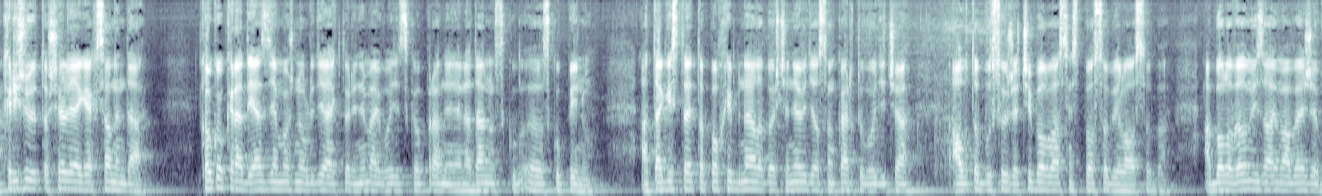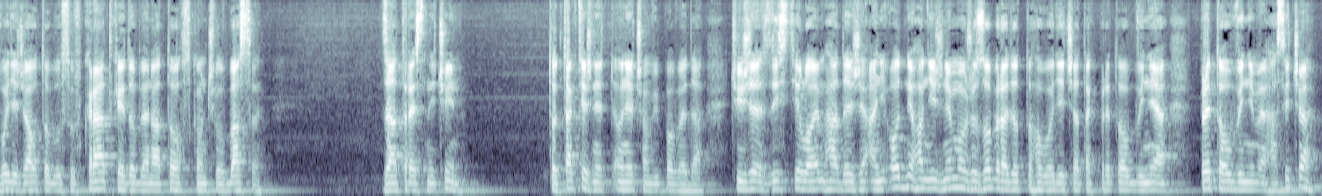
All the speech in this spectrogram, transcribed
križujú to všelijak, jak sa len dá. Koľkokrát jazdia možno ľudia, ktorí nemajú vodické oprávnenie na danú e, skupinu. A takisto je to pochybné, lebo ešte nevidel som kartu vodiča autobusu, že či bol vlastne spôsobila osoba. A bolo veľmi zaujímavé, že vodič autobusu v krátkej dobe na to skončil v base. Za trestný čin. To taktiež ne, o niečom vypoveda. Čiže zistilo MHD, že ani od neho nič nemôžu zobrať od toho vodiča, tak preto, obvinia, preto obviníme hasiča.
